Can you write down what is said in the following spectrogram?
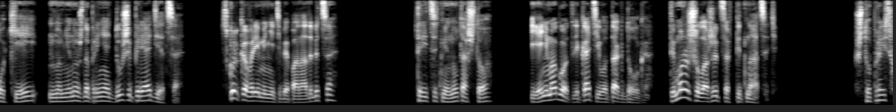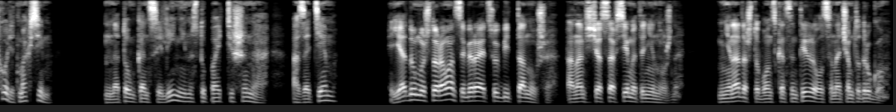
«Окей, но мне нужно принять душ и переодеться. Сколько времени тебе понадобится?» «Тридцать минут, а что?» «Я не могу отвлекать его так долго. Ты можешь уложиться в пятнадцать?» «Что происходит, Максим?» На том конце линии наступает тишина, а затем... «Я думаю, что Роман собирается убить Тануша, а нам сейчас совсем это не нужно. Мне надо, чтобы он сконцентрировался на чем-то другом».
